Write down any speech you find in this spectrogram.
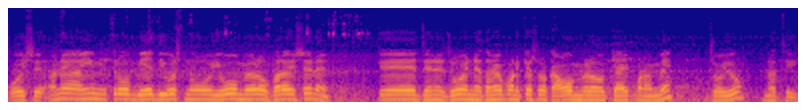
હોય છે. અને અહીં મિત્રો, બે દિવસનો એવો મેળો ભરાય છે ને, કે જેને જોઈને તમે પણ કહેશો કે આવો મેળો ક્યાંય પણ અમે જોયો નથી.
